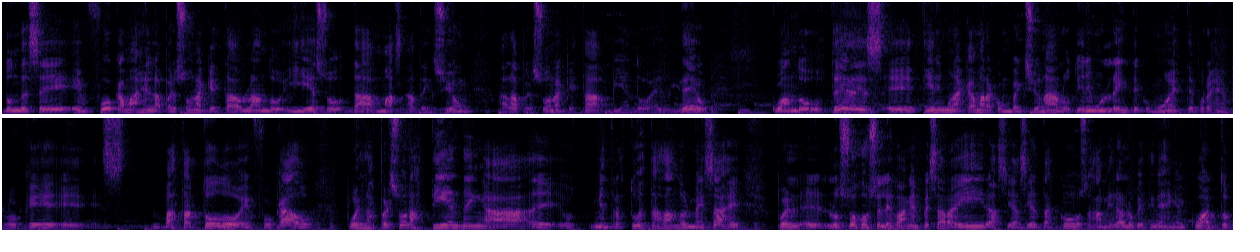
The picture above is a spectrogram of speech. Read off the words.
donde se enfoca más en la persona que está hablando y eso da más atención a la persona que está viendo el video. Cuando ustedes eh, tienen una cámara convencional o tienen un lente como este, por ejemplo, que eh, va a estar todo enfocado, pues las personas tienden a, eh, mientras tú estás dando el mensaje, pues los ojos se les van a empezar a ir hacia ciertas cosas, a mirar lo que tienes en el cuarto.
